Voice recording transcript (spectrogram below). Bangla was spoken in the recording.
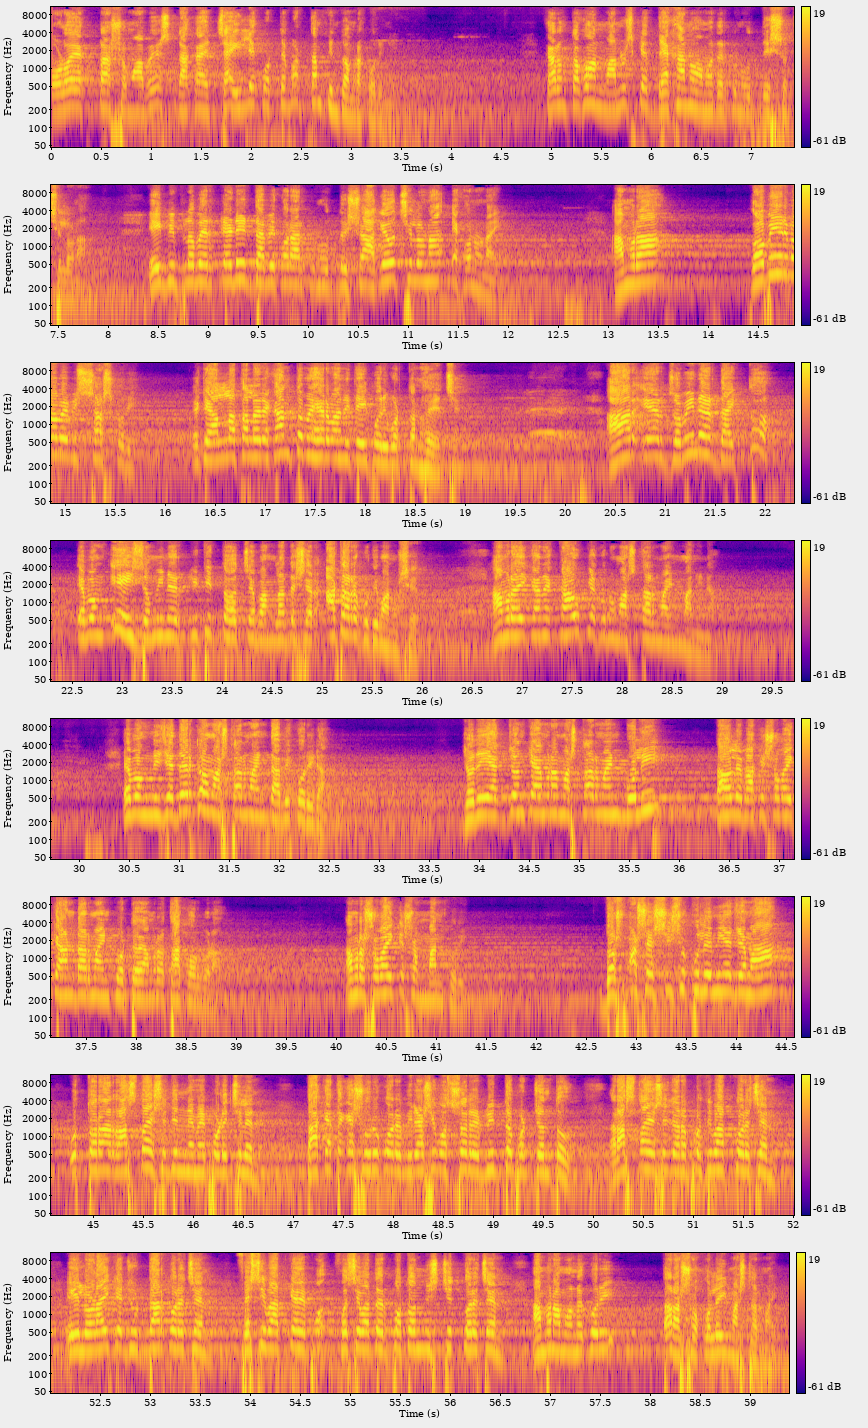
বড় একটা সমাবেশ ঢাকায় চাইলে করতে পারতাম, কিন্তু আমরা করিনি। কারণ তখন মানুষকে দেখানো আমাদের কোনো উদ্দেশ্য ছিল না। এই বিপ্লবের ক্রেডিট দাবি করার কোনো উদ্দেশ্য আগেও ছিল না, এখনও নাই। আমরা গভীরভাবে বিশ্বাস করি, এটি আল্লাহ তালার একান্ত মেহরবানিতে এই পরিবর্তন হয়েছে। আর এর জমিনের দায়িত্ব এবং এই জমিনের কৃতিত্ব হচ্ছে বাংলাদেশের আঠারো কোটি মানুষের। আমরা এখানে কাউকে কোনো মাস্টার মাইন্ড মানি না। এবং নিজেদেরকেও মাস্টার মাইন্ড দাবি করি না। যদি একজনকে আমরা মাস্টার মাইন্ড বলি, তাহলে বাকি সবাইকে আন্ডার মাইন্ড করতে হয়, আমরা তা করব না। আমরা সবাইকে সম্মান করি। দশ মাসের শিশু কুলে নিয়ে যে মা উত্তরার রাস্তায় সেদিন নেমে পড়েছিলেন, তাকে থেকে শুরু করে বিরাশি বৎসরের বৃদ্ধ পর্যন্ত রাস্তায় এসে যারা প্রতিবাদ করেছেন, এই লড়াইকে জোরদার করেছেন, ফেসিবাদকে ফেসিবাদের পতন নিশ্চিত করেছেন, আমরা মনে করি তারা সকলেই মাস্টার মাইন্ড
